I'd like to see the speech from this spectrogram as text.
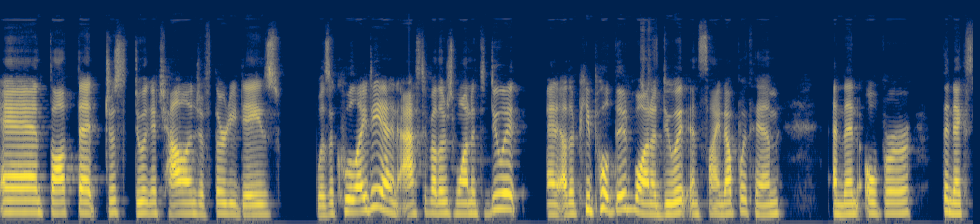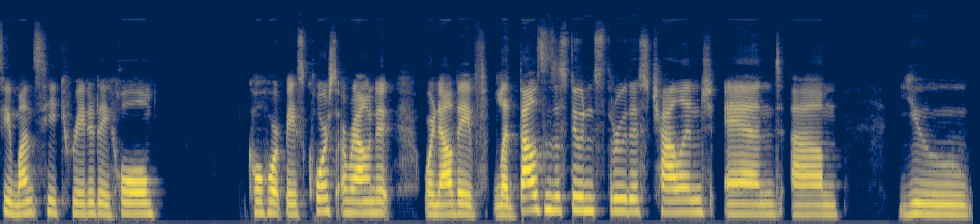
and thought that just doing a challenge of 30 days was a cool idea and asked if others wanted to do it. And other people did want to do it and signed up with him. And then over the next few months, he created a whole cohort based course around it where now they've led thousands of students through this challenge. And um, you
